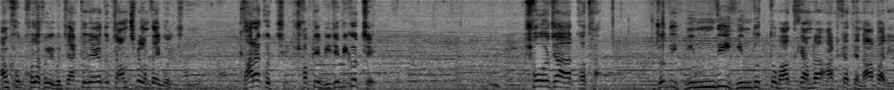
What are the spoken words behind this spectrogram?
আমি খুব খোলাখুলি বলছি। একটা জায়গায় তো চান্স পেলাম, তাই বলছি। কারা করছে সবটাই বিজেপি করছে? সোজা কথা। যদি হিন্দি হিন্দুত্ববাদকে আমরা আটকাতে না পারি,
